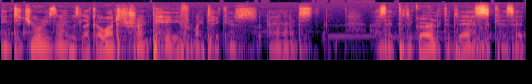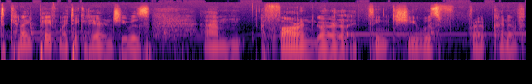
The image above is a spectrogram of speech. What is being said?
into Jurys, and I was like, I wanted to try and pay for my ticket. And I said to the girl at the desk, I said, Can I pay for my ticket here? And she was um, a foreign girl. I think she was fr- kind of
